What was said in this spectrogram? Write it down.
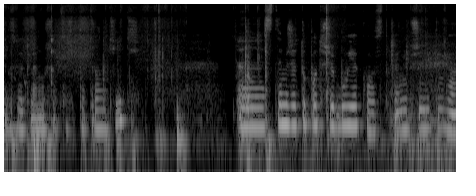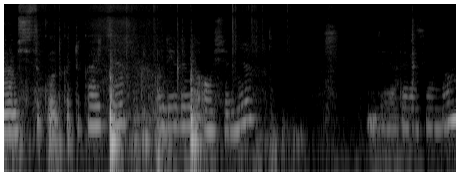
jak zwykle muszę coś potrącić. E, Z tym, że tu potrzebuję kostkę. Nie przygotowałam się. Sekundkę, czekajcie. Od 1 do 8, nie? Gdzie ja teraz ją mam?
